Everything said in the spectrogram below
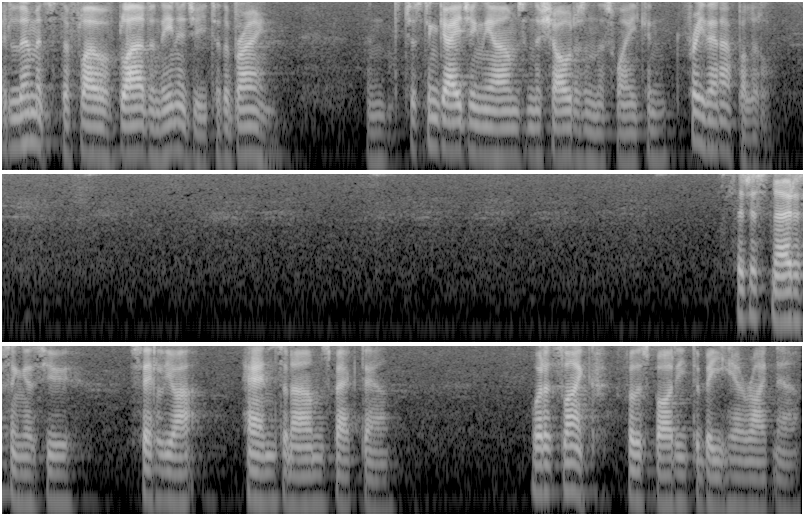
it limits the flow of blood and energy to the brain. And just engaging the arms and the shoulders in this way can free that up a little. So just noticing as you settle your hands and arms back down, what it's like for this body to be here right now.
